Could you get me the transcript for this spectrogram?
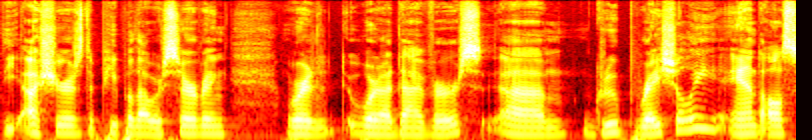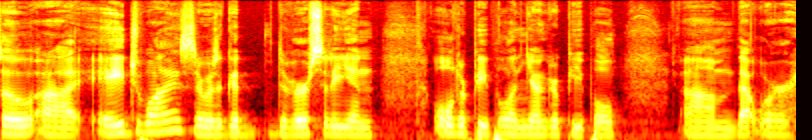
the ushers, the people that were serving were were a diverse um, group racially and also uh, age wise. There was a good diversity in older people and younger people um, that were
